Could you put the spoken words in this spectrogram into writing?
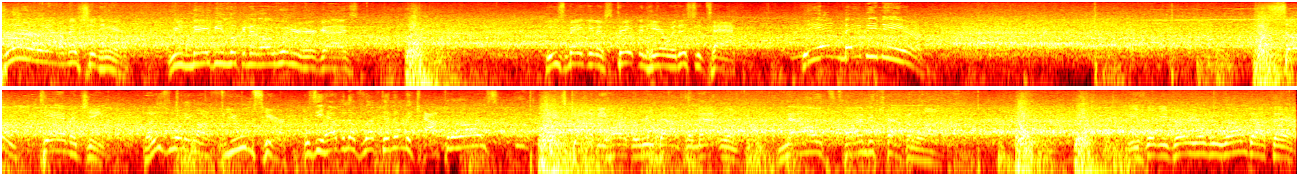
Clearly on a mission here. We may be looking at our winner here, guys. He's making a statement here with this attack. The end may be near. So damaging. But he's running on fumes here. Does he have enough left in him to capitalize? It's got to be hard to rebound from that one. Now it's time to capitalize. He's looking very overwhelmed out there.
